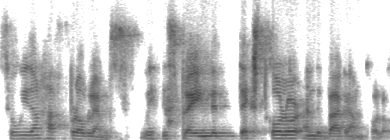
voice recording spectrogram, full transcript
So we don't have problems with displaying the text color and the background color.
